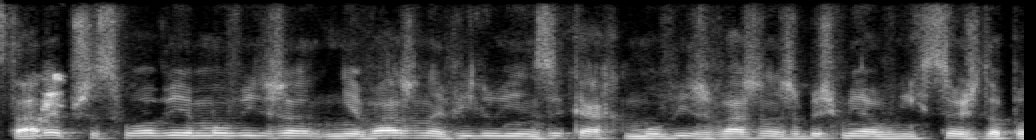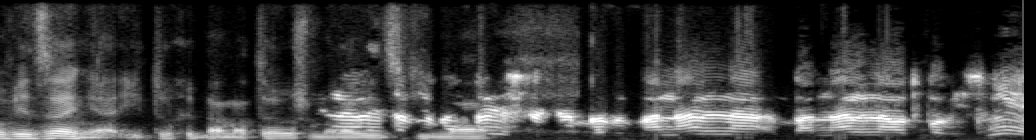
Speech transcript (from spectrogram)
Stare przysłowie mówi, że nieważne w ilu językach mówisz, ważne, żebyś miał w nich coś do powiedzenia. I tu chyba Mateusz Morawiecki no, ma... To jest banalna, banalna odpowiedź. Nie,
